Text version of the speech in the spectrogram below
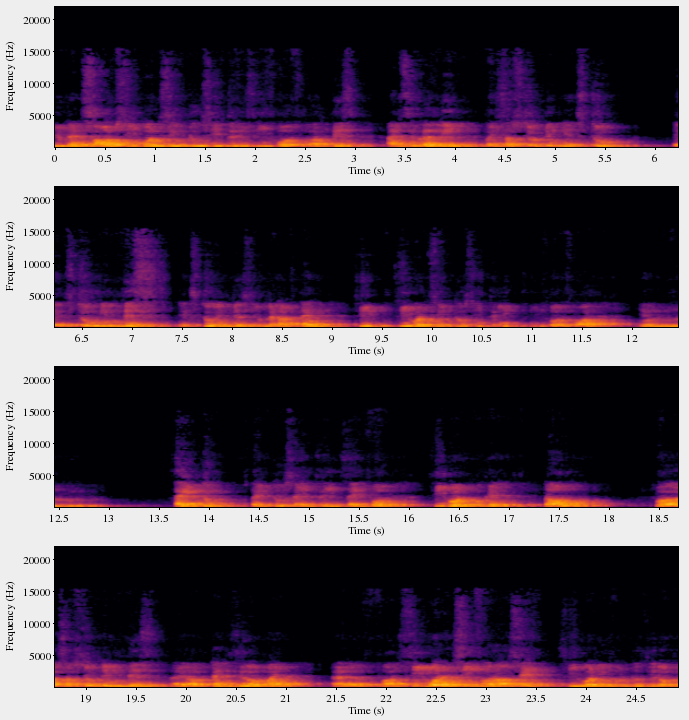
You can solve C1, C2, C3, C4 for this and similarly by substituting x2, x2 in this, x2 in this, you can obtain C, C1, C2, C3, C4 for in psi 2, psi 2, psi 3, psi 4, C1, okay. Now, for substituting this, I have obtained 0. Point, uh, for C1 and C4 are same. C1 equal to 0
